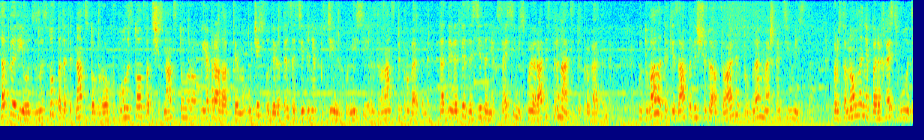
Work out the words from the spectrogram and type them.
За період з листопада 15 року по листопад 16 року я брала активну участь у 9 засіданнях постійної комісії з 12 проведених та 9 засіданнях сесії міської ради з 13 проведених. Готувала такі запити щодо актуальних проблем мешканців міста. Про встановлення перехресть вулиць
